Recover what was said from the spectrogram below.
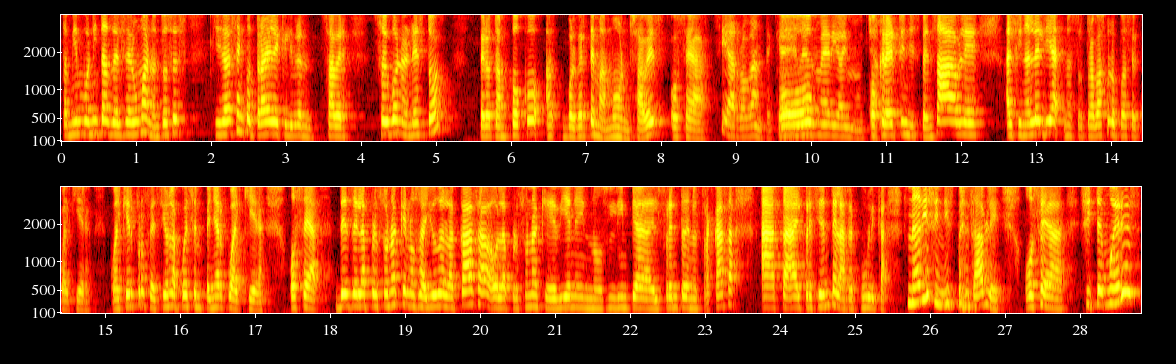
también bonitas del ser humano. Entonces, quizás encontrar el equilibrio en saber, soy bueno en esto, pero tampoco volverte mamón, ¿sabes? O sea... Sí, arrogante, que en el medio hay mucho. O creerte indispensable. Al final del día, nuestro trabajo lo puede hacer cualquiera. Cualquier profesión la puedes empeñar cualquiera. O sea, desde la persona que nos ayuda en la casa o la persona que viene y nos limpia el frente de nuestra casa, hasta el presidente de la República. Nadie es indispensable. O sea, si te mueres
